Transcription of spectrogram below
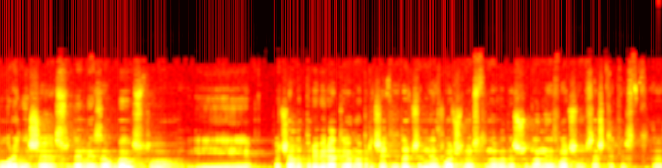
Був раніше судимий за вбивство і почали перевіряти його на причетність до вчинення злочину і встановили, що даний злочин все ж таки е,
